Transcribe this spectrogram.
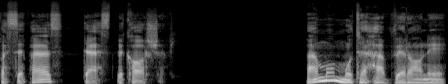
و سپس دست به کار شویم. اما متحورانه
